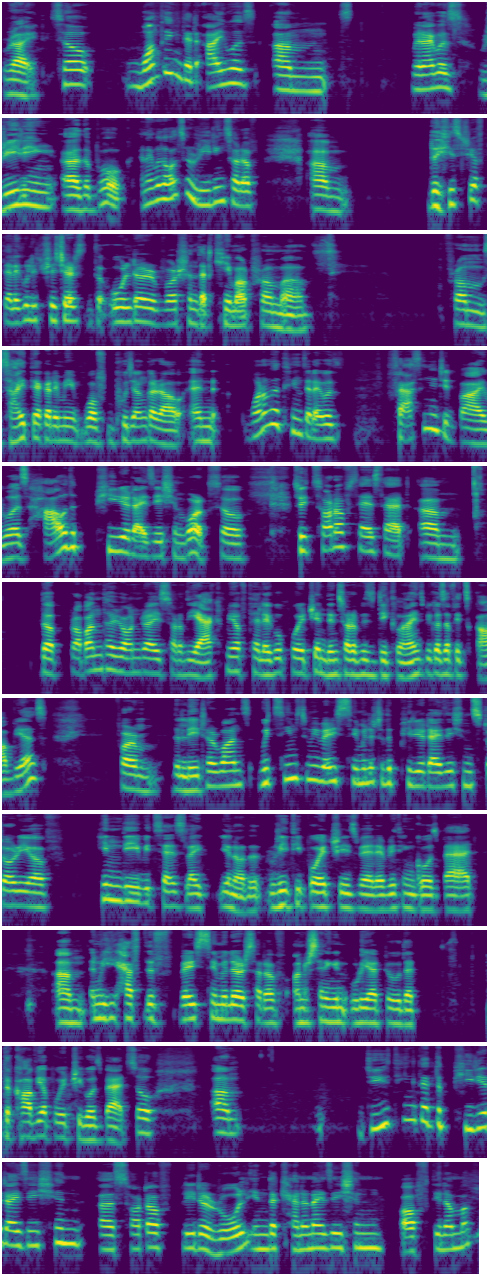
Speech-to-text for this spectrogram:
Right. So one thing that I was um, when I was reading uh, the book, and I was also reading sort of um, the history of Telugu literature, the older version that came out from uh, from Sahitya Akademi of Bhujanga Rao, and one of the things that I was fascinated by was how the periodization works. So, so it sort of says that um, the Prabandha genre is sort of the acme of Telugu poetry and then sort of its declines because of its kavyas from the later ones, which seems to me very similar to the periodization story of Hindi, which says like, you know, the Riti poetry is where everything goes bad. Um, and we have the very similar sort of understanding in Uriya too that the kavya poetry goes bad. So um, do you think that the periodization uh, sort of played a role in the canonization of Timmana?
